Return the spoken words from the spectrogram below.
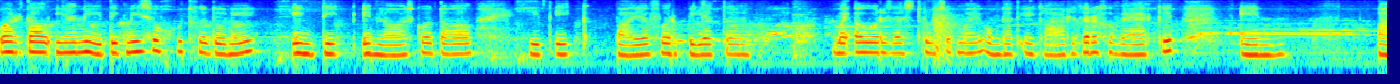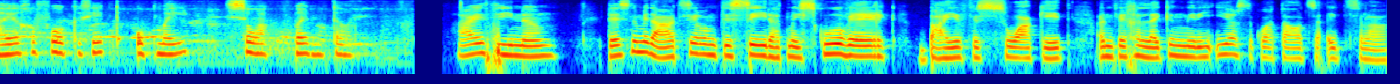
Kwartaal 1 het ek nie so goed gedoen nie en die en laas kwartaal het ek baie verbeter. My ouers is trots op my omdat ek harder gewerk het en baie gefokus het op my swakpunte. Hi Thina. Dis nou met hartseer om te sê dat my skoolwerk baie verswak het in vergelyking met die eerste kwartaal se uitslae.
